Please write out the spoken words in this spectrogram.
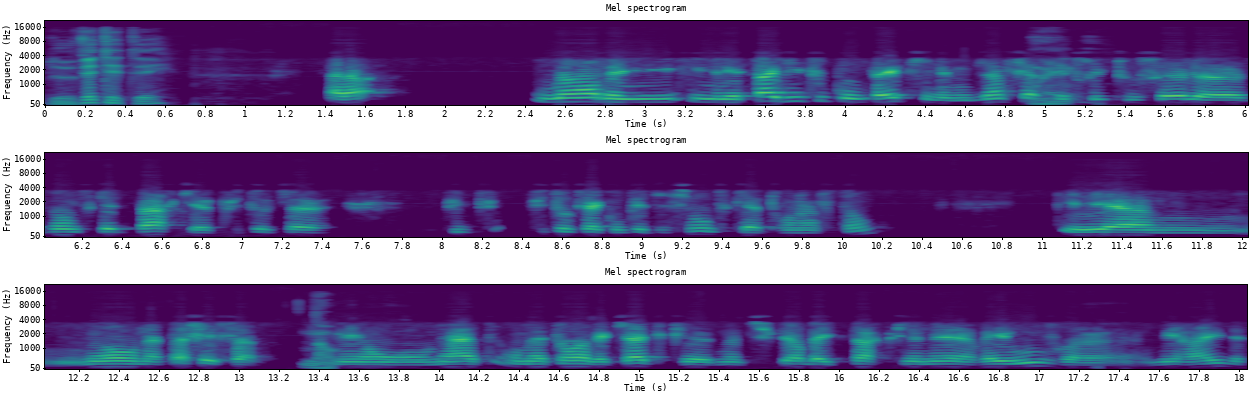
de VTT Alors, non, mais il n'est pas du tout compète. Il aime bien faire ses trucs tout seul euh, dans le skatepark plutôt que, plutôt que la compétition, en tout cas pour l'instant. Et euh, non, on n'a pas fait ça. Mais on, a, on attend avec hâte que notre super bike park lyonnais réouvre euh, les rides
